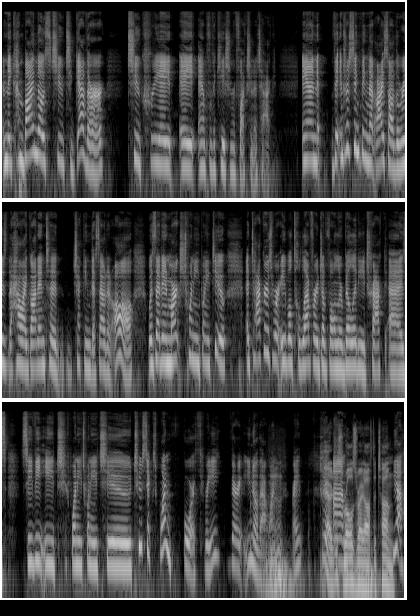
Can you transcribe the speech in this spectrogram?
And they combine those two together to create a amplification reflection attack. And the interesting thing that I saw, the reason how I got into checking this out at all, was that in March 2022, attackers were able to leverage a vulnerability tracked as CVE 2022 26143. Very, you know that mm-hmm. one, right? Yeah, it just um, rolls right off the tongue. Yeah,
